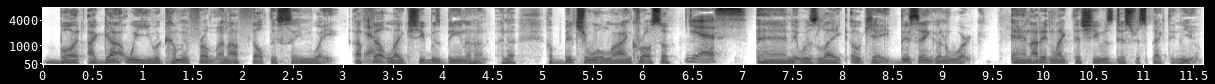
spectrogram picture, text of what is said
but I got where you were coming from, and I felt the same way. I felt like she was being a, an habitual line crosser. Yes. and it was like, okay, this ain't gonna work. And I didn't like that she was disrespecting you.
